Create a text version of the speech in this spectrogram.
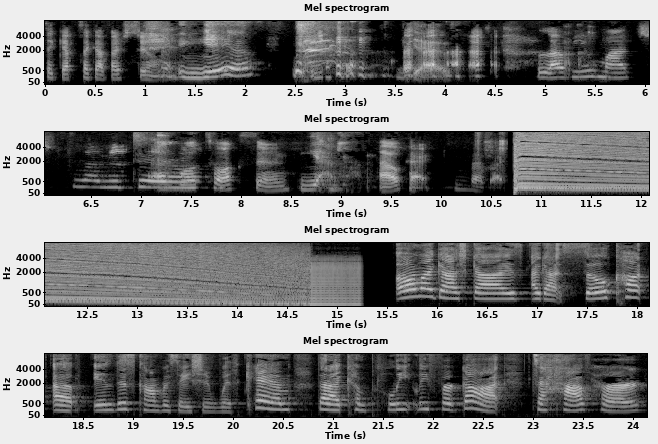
to get together soon. Yes. yes. Love you much. Love you too. And we'll talk soon. Yes. Okay. Bye bye. Oh my gosh, guys, I got so caught up in this conversation with Kim that I completely forgot to have her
